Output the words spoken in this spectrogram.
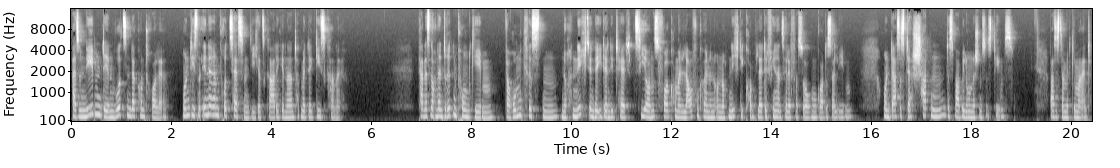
Also neben den Wurzeln der Kontrolle und diesen inneren Prozessen, die ich jetzt gerade genannt habe mit der Gießkanne, kann es noch einen dritten Punkt geben, warum Christen noch nicht in der Identität Zions vollkommen laufen können und noch nicht die komplette finanzielle Versorgung Gottes erleben. Und das ist der Schatten des babylonischen Systems. Was ist damit gemeint?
